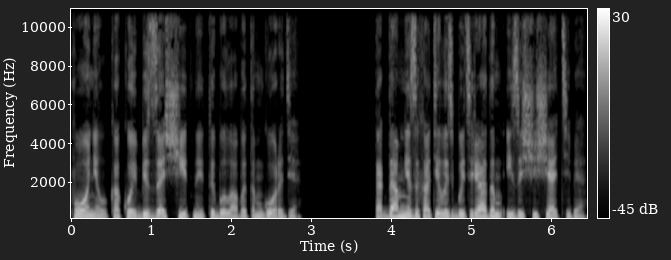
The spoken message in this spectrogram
понял, какой беззащитной ты была в этом городе. Тогда мне захотелось быть рядом и защищать тебя.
